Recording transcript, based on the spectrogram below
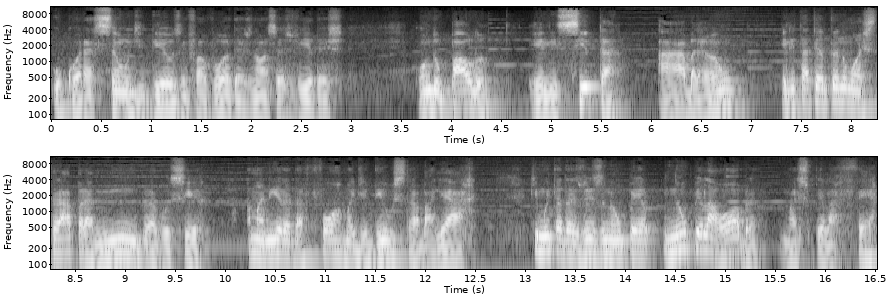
o coração de Deus em favor das nossas vidas. Quando Paulo ele cita a Abraão, ele está tentando mostrar para mim, para você, a maneira da forma de Deus trabalhar, que muitas das vezes não, não pela obra, mas pela fé.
